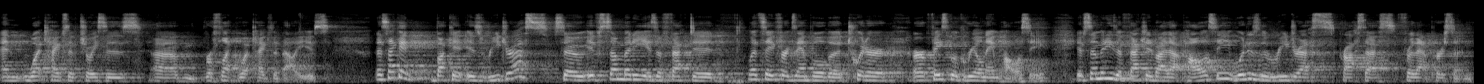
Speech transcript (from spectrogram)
and what types of choices um, reflect what types of values. The second bucket is redress. So if somebody is affected, let's say for example the Twitter or Facebook real name policy. If somebody's affected by that policy, what is the redress process for that person?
